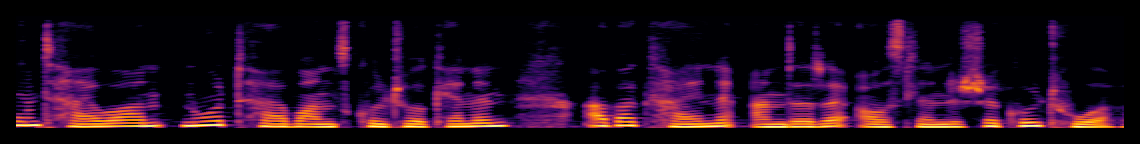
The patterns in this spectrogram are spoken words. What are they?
in Taiwan nur Taiwans Kultur kennen, aber keine andere ausländische Kultur.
